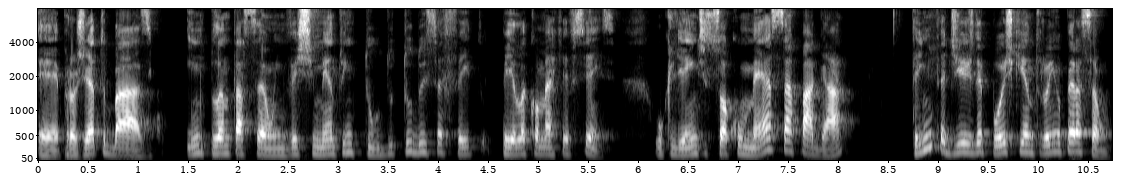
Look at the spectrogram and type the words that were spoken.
é, projeto básico, implantação, investimento em tudo, tudo isso é feito pela Comerc Eficiência o cliente só começa a pagar 30 dias depois que entrou em operação.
